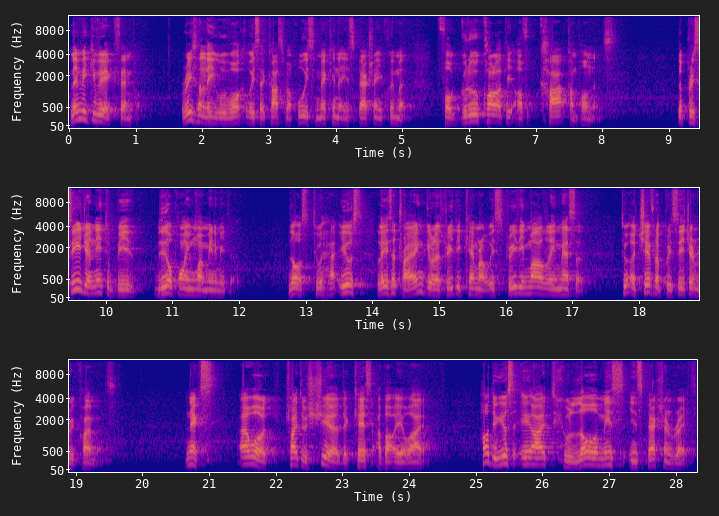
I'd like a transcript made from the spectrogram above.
Let me give you an example. Recently, we worked with a customer who is making an inspection equipment for good quality of car components. The precision needs to be 0.1 millimeter. Those to use laser triangular 3D camera with 3D modeling method to achieve the precision requirements. Next, I will try to share the case about AI. How to use AI to lower miss inspection rate.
